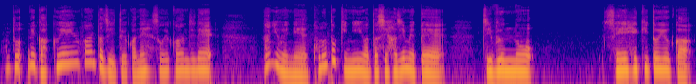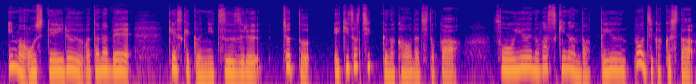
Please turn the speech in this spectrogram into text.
本当ね、学園ファンタジーというかね、そういう感じで、何よりねこの時に私初めて自分の性癖というか今推している渡辺圭介君に通ずるちょっとエキゾチックな顔立ちとかそういうのが好きなんだっていうのを自覚した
